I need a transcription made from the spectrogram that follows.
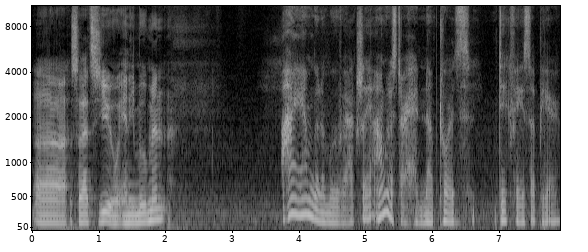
Uh, so that's you. Any movement? I am gonna move. Actually, I'm gonna start heading up towards Dickface up here.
